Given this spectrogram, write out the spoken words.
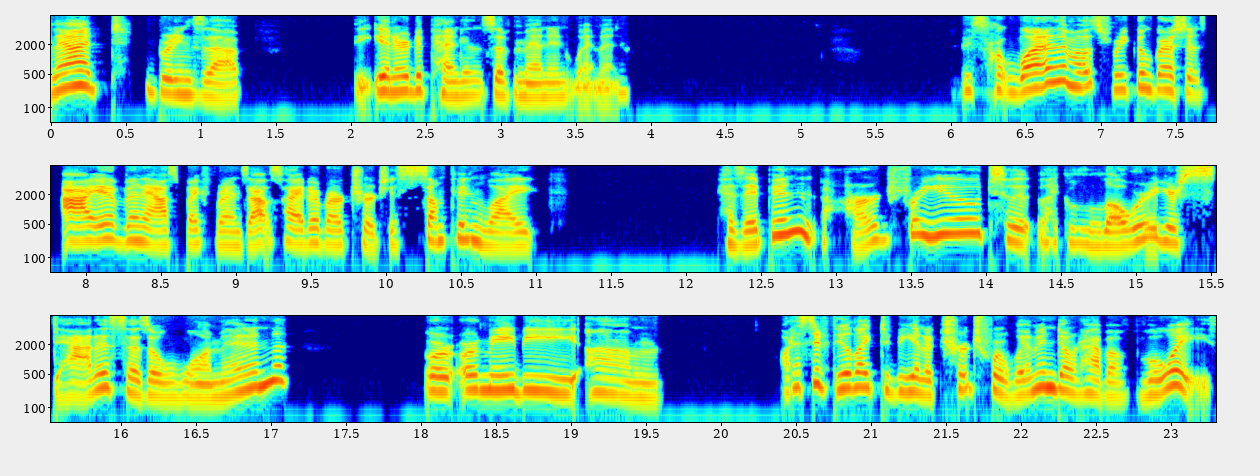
That brings up the interdependence of men and women. One of the most frequent questions I have been asked by friends outside of our church is something like, has it been hard for you to like lower your status as a woman or or maybe um what does it feel like to be in a church where women don't have a voice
